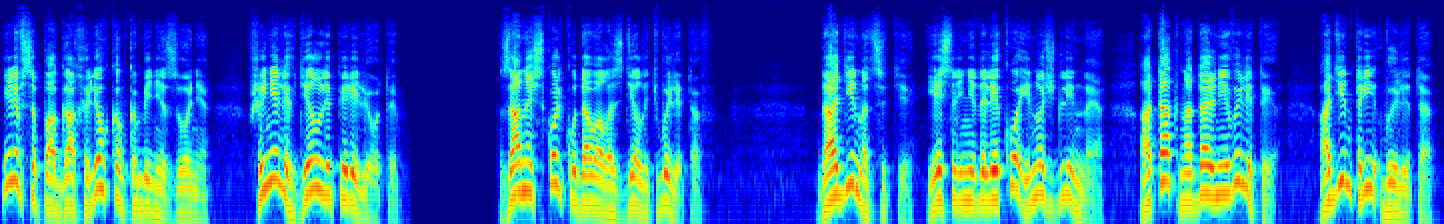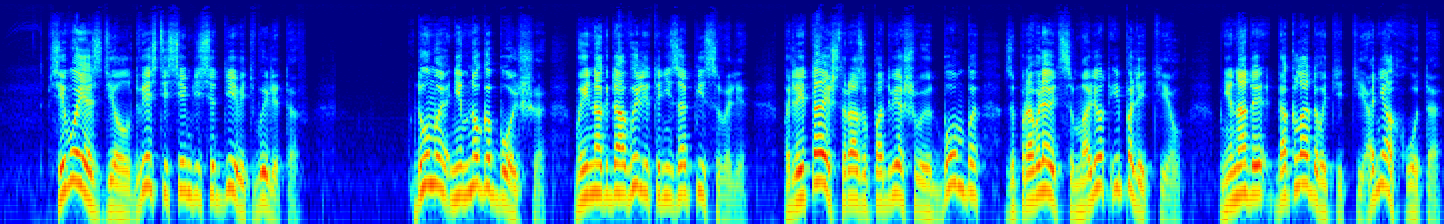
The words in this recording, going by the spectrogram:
или в сапогах и легком комбинезоне. В шинелях делали перелеты. За ночь сколько удавалось сделать вылетов? До 11, если недалеко и ночь длинная. А так, на дальние вылеты 1-3 вылета. Всего я сделал 279 вылетов. Думаю, немного больше. Мы иногда вылеты не записывали. Прилетаешь, сразу подвешивают бомбы, заправляют самолет и полетел. Мне надо докладывать идти, а не охота.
